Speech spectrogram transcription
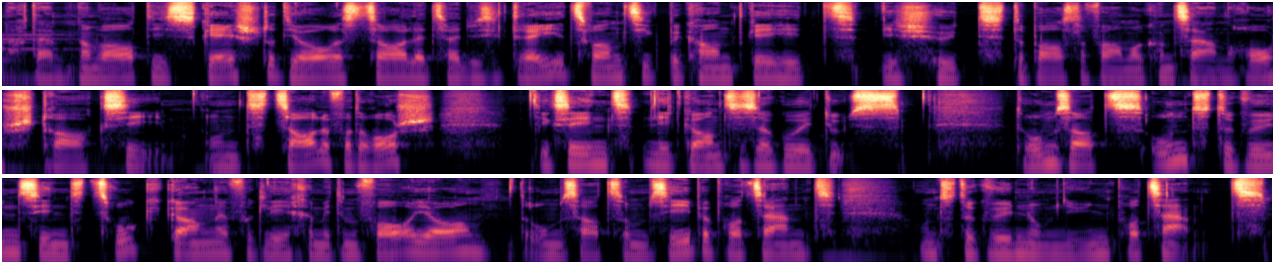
Nachdem Novartis gestern die Jahreszahlen 2023 bekannt gegeben hat, ist heute der Basler Pharmakonzern Roche dran gewesen. Und die Zahlen von der Roche die sehen nicht ganz so gut aus. Der Umsatz und der Gewinn sind zurückgegangen verglichen mit dem Vorjahr. Der Umsatz um 7% und der Gewinn um 9%.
